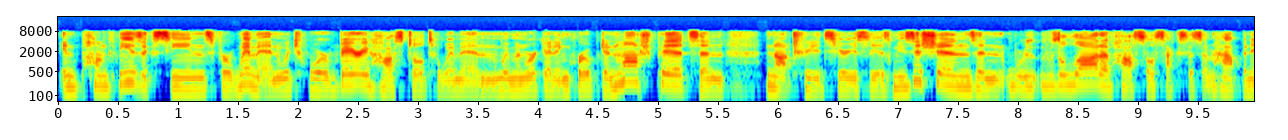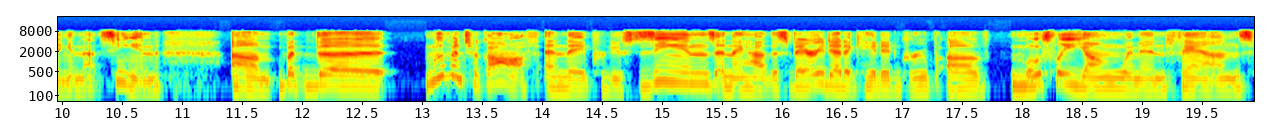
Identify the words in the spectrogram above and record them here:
in punk music scenes for women, which were very hostile to women. Women were getting groped in mosh pits and not treated seriously as musicians, and there was a lot of hostile sexism happening in that scene. Um, but the movement took off and they produced zines and they had this very dedicated group of mostly young women fans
